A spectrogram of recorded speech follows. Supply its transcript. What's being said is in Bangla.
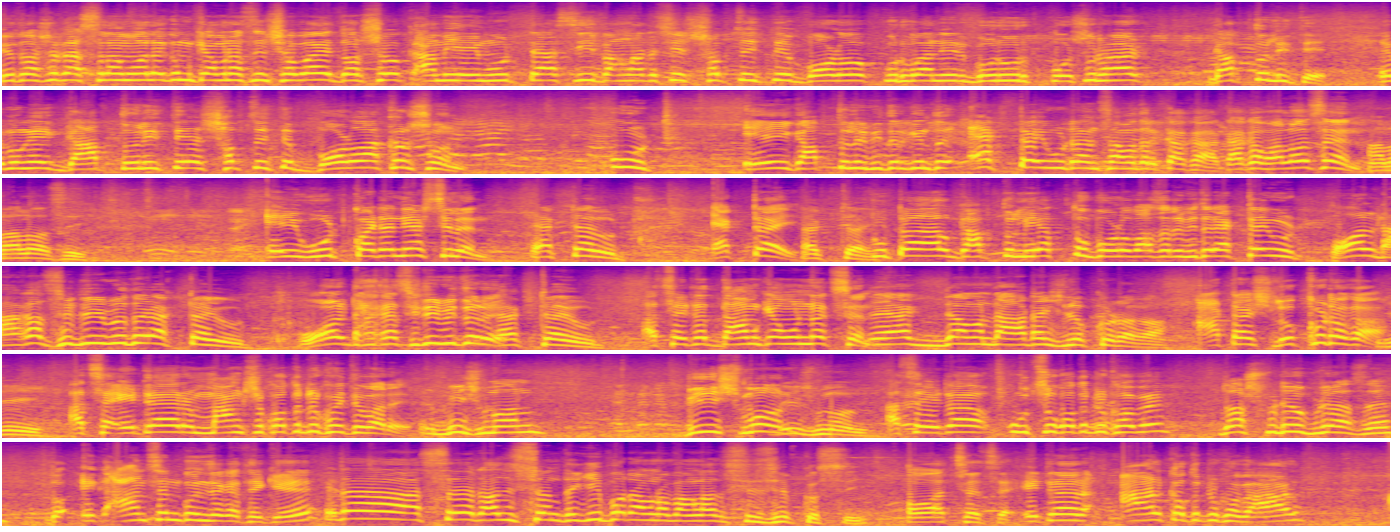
প্রিয় দর্শক, আসসালামু আলাইকুম। কেমন আছেন সবাই? দর্শক, আমি এই মুহূর্তে আছি বাংলাদেশের সবচেয়ে বড় কুরবানির গরুর পশুরহাট গাবতলিতে। এবং এই গাবতলিতে সবচেয়ে বড় আকর্ষণ উট। এই গাবতলির ভিতর কিন্তু একটাই উট আনছে আমাদের কাকা। কাকা ভালো আছেন? হ্যাঁ ভালো আছি। এই উট কয়টা নিয়ে আসছিলেন? একটাই উট। একটাই? একটাই। টোটাল গাবতলি এত বড় বাজারের ভিতরে একটাই উট? অল ঢাকা সিটির ভিতরে একটাই উট। অল ঢাকা সিটির ভিতরে? একটাই উট। আচ্ছা এটার দাম কেমন রাখছেন? একদম আঠাশ লক্ষ টাকা। আঠাশ লক্ষ টাকা? জি। আচ্ছা এটার মাংস কতটুকু হইতে পারে? বিশ মন। বিশ মন? 20 মন। আচ্ছা এটা উচ্চ কতটুকু হবে? দশ ফুটের উপরে আছে। তো আনছেন কোন জায়গা থেকে? এটা আছে রাজস্থান থেকে পরে আমরা বাংলাদেশে সেভ করছি। ও আচ্ছা আচ্ছা। এটার আর কতটুকু হবে? আর?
